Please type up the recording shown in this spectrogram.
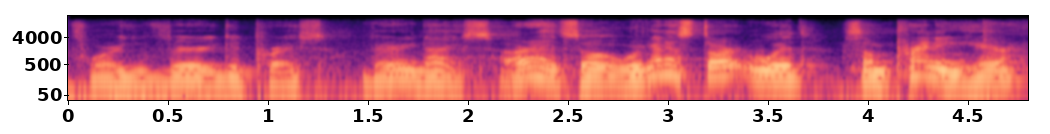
for a very good price. Very nice. All right, so we're gonna start with some printing here.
